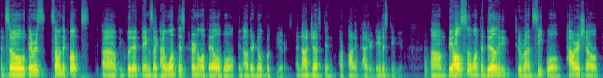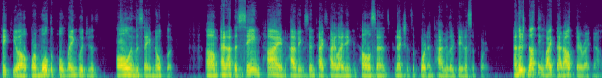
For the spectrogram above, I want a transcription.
And so there was some of the quotes um, included things like, I want this kernel available in other notebook viewers, and not just in our product Azure Data Studio. Um, they also want the ability to run SQL, PowerShell, KQL, or multiple languages all in the same notebook. Um, and at the same time, having syntax highlighting, IntelliSense, connection support, and tabular data support. And there's nothing like that out there right now.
